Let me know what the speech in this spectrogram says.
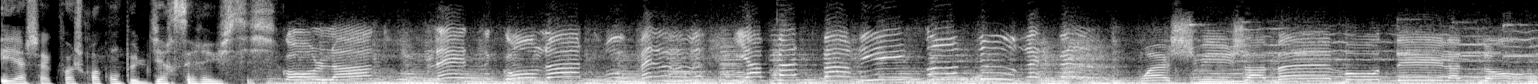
Et à chaque fois, je crois qu'on peut le dire, c'est réussi. Qu'on la trouve laide, qu'on la trouve belle, y a pas de Paris je suis jamais monté là-dedans,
